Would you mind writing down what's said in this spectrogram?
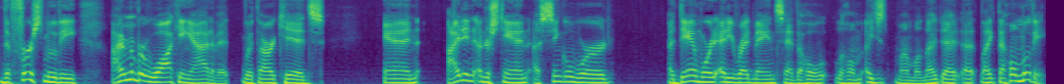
the first movie, I remember walking out of it with our kids, and I didn't understand a single word, a damn word Eddie Redmayne said the whole, the whole I just mumbled uh, like the whole movie.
